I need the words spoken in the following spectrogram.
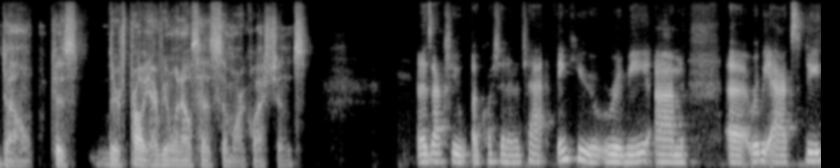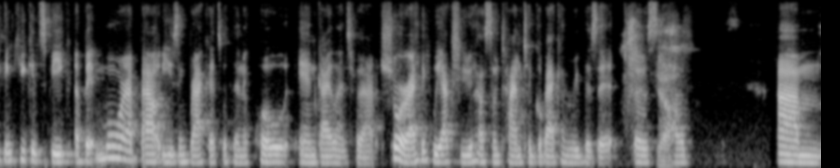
don't, because there's probably everyone else has similar questions. And there's actually a question in the chat. Thank you, Ruby. Um, uh, Ruby asks, do you think you could speak a bit more about using brackets within a quote and guidelines for that? Sure, I think we actually do have some time to go back and revisit those. Yeah. Um,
